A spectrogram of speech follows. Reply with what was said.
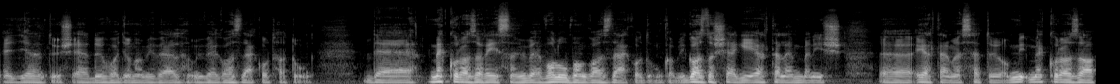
egy jelentős erdővagyon, amivel, amivel gazdálkodhatunk. De mekkora az a része, amivel valóban gazdálkodunk, ami gazdasági értelemben is értelmezhető, mekkora az a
